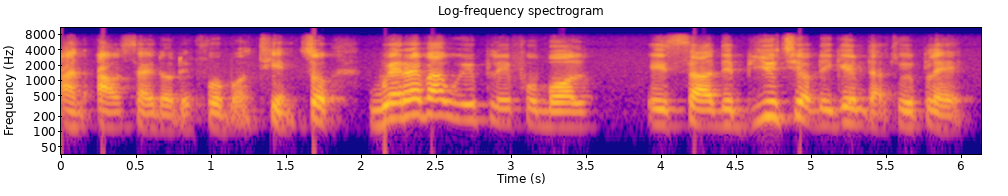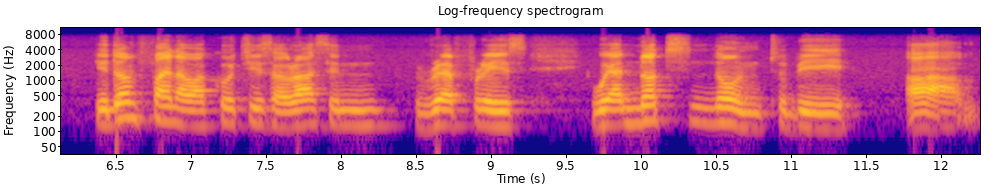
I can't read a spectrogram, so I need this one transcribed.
and outside of the football team. So wherever we play football, it's uh, the beauty of the game that we play. You don't find our coaches harassing referees. We are not known to be um,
